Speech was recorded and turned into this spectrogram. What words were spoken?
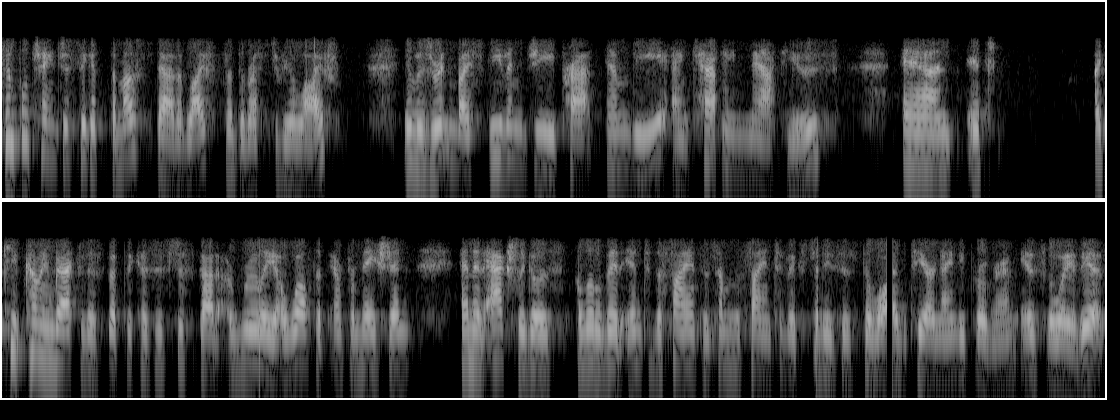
Simple Changes to Get the Most Out of Life for the Rest of Your Life. It was written by Steven G. Pratt, MD, and Kathy Matthews. And it's I keep coming back to this book because it's just got a really a wealth of information and it actually goes a little bit into the science and some of the scientific studies as to why the TR90 program is the way it is.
